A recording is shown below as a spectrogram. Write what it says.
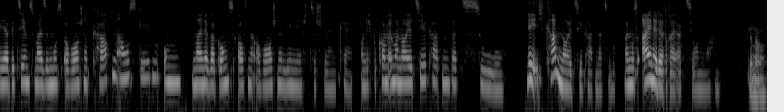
Ja, beziehungsweise muss orangene Karten ausgeben, um meine Waggons auf eine orangene Linie zu stellen. Okay. Und ich bekomme immer neue Zielkarten dazu. Nee, ich kann neue Zielkarten dazu bekommen. Man muss eine der drei Aktionen machen. Genau.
